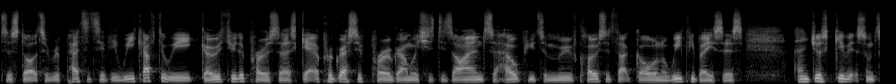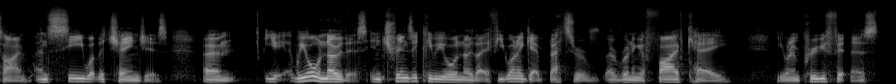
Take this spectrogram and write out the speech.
to start to repetitively, week after week, go through the process, get a progressive program which is designed to help you to move closer to that goal on a weekly basis, and just give it some time and see what the change is. Um, you, we all know this. Intrinsically, we all know that if you want to get better at, at running a 5K, you want to improve your fitness,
